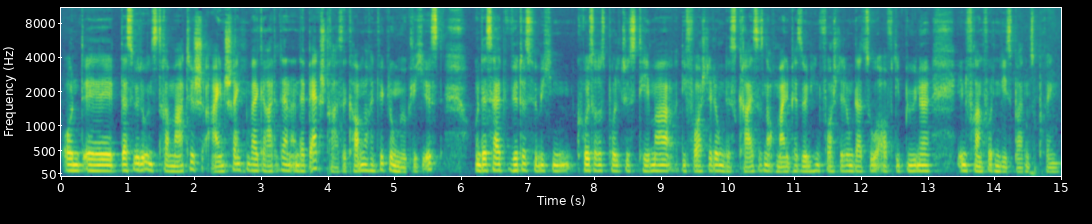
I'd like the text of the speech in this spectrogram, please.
Und äh, das würde uns dramatisch einschränken, weil gerade dann an der Bergstraße kaum noch Entwicklung möglich ist. Und deshalb wird es für mich ein größeres politisches Thema, die Vorstellung des Kreises und auch meine persönlichen Vorstellungen dazu auf die Bühne in Frankfurt und Wiesbaden zu bringen.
